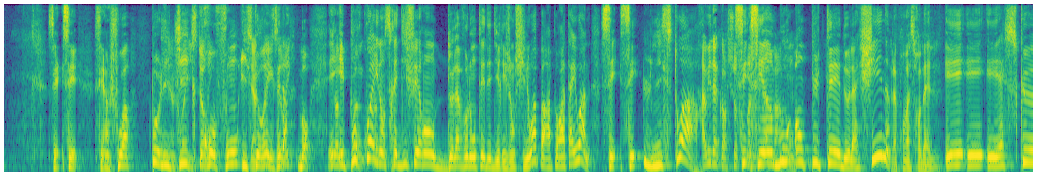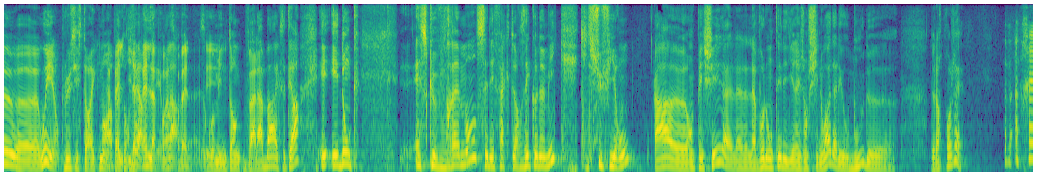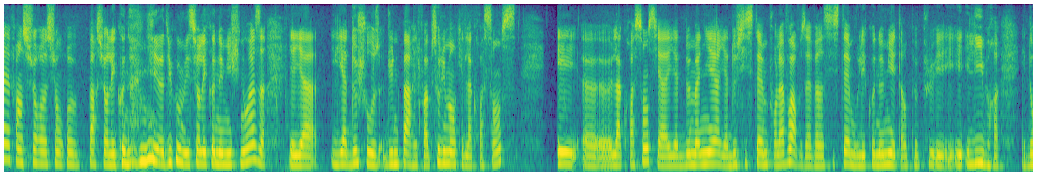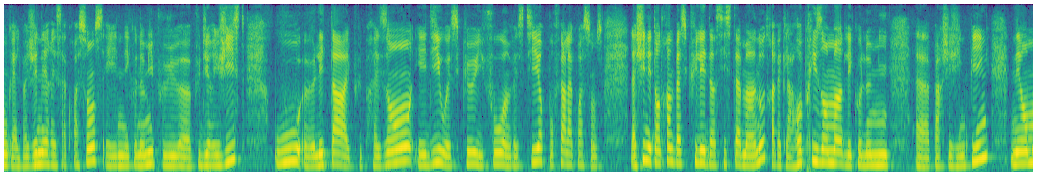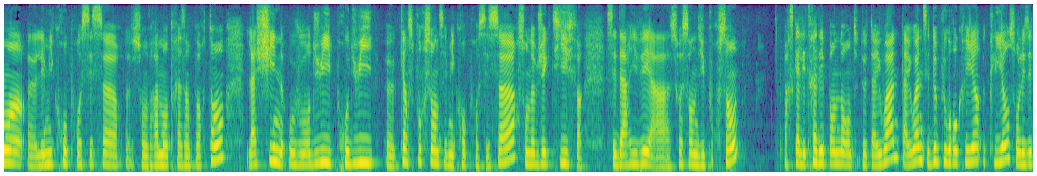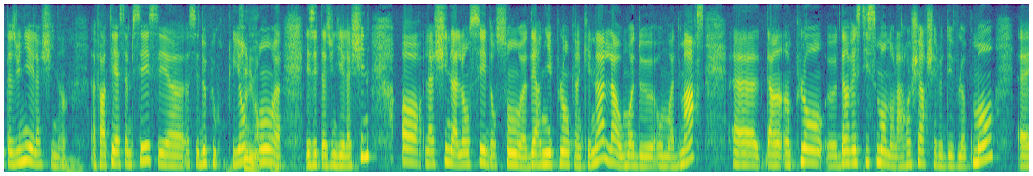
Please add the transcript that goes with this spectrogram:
C'est un choix politique, profond, historique, etc. Bon, et, pourquoi il en serait différent de la volonté des dirigeants chinois par rapport à Taïwan? C'est une histoire. Ah oui, d'accord. C'est un bout amputé de la Chine. De la province rebelle. Et, est-ce que, euh, oui, en plus historiquement, il appelle, il appelle la province rebelle. Le Kuomintang va là-bas, etc. Et, donc, est-ce que vraiment c'est des facteurs économiques qui suffiront à euh, empêcher la, volonté des dirigeants chinois d'aller au bout de, de leur projet? Après, sur, si on repart sur l'économie, euh, du coup, mais sur l'économie chinoise, il y, a, il y a deux choses. D'une part, il faut absolument qu'il y ait de la croissance. Et euh, la croissance, il y, a, deux manières, il y a deux systèmes pour l'avoir. Vous avez un système où l'économie est un peu plus libre et donc elle va générer sa croissance, et une économie plus, euh, dirigiste où euh, l'État est plus présent et dit où est-ce qu'il faut investir pour faire la croissance. La Chine est en train de basculer d'un système à un autre avec la reprise en main de l'économie par Xi Jinping. Néanmoins, les microprocesseurs sont vraiment très importants. La Chine aujourd'hui produit 15% de ses microprocesseurs son objectif, c'est d'arriver à 70% parce qu'elle est très dépendante de Taïwan. Taïwan, ses deux plus gros clients, sont les États-Unis et la Chine. Hein. Mmh. Enfin, TSMC, euh, ses deux plus gros clients sont euh, les États-Unis et la Chine. Or, la Chine a lancé dans son euh, dernier plan quinquennal, là, au mois de, au mois de mars, un, plan d'investissement dans la recherche et le développement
